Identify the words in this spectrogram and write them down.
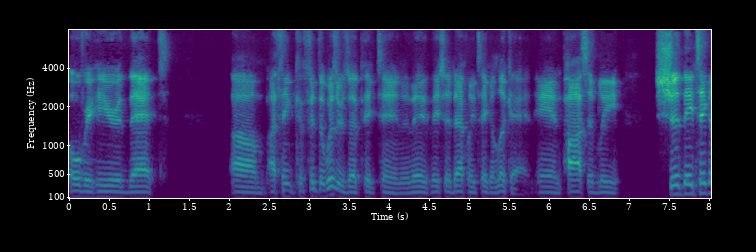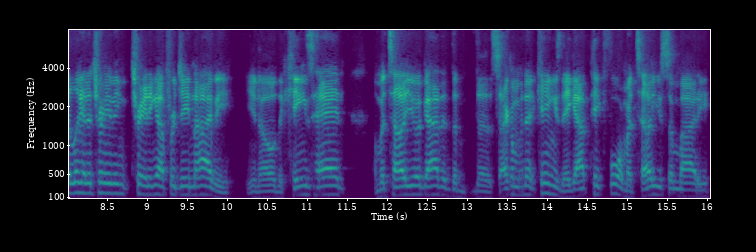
over here that um, I think could fit the Wizards at pick 10, and they, they should definitely take a look at. And possibly, should they take a look at a trading trading up for Jaden Ivey? You know, the Kings had, I'm to tell you a guy that the, the Sacramento Kings, they got pick four. I'm to tell you somebody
